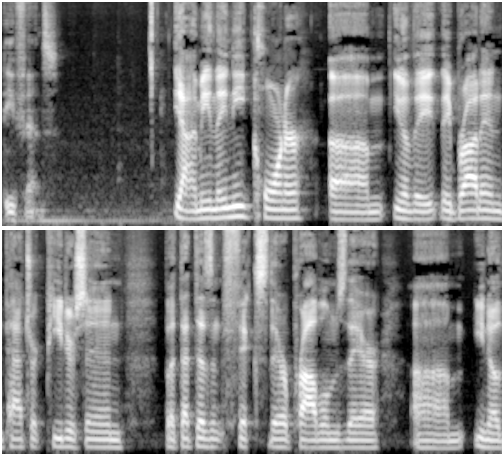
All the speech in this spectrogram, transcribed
defense. Yeah, I mean they need corner. Um, you know they they brought in Patrick Peterson, but that doesn't fix their problems there. Um, you know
